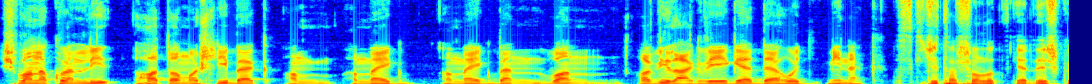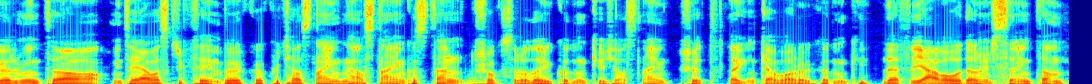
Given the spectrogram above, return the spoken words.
És vannak olyan li- hatalmas libek, am- amelyek amelyikben van a világ vége, de hogy minek? Ez kicsit hasonló kérdéskör, mint a, mint a JavaScript framework hogy használjunk, ne használjunk, aztán sokszor oda lyukadunk ki, hogy használjunk, sőt, leginkább arra lyukadunk ki. De Java oldalon is szerintem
